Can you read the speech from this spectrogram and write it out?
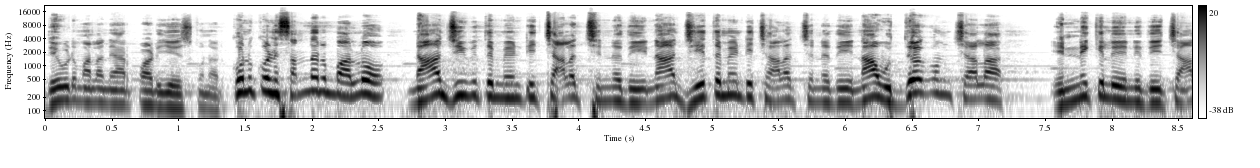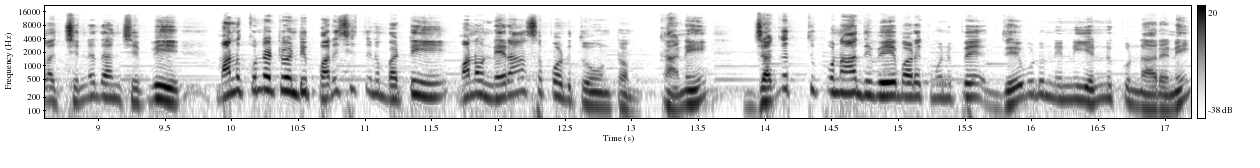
దేవుడు మనల్ని ఏర్పాటు చేసుకున్నారు. కొన్ని కొన్ని సందర్భాల్లో నా జీవితం ఏంటి చాలా చిన్నది నా జీతం ఏంటి చాలా చిన్నది నా ఉద్యోగం చాలా ఎన్నిక లేనిది చాలా చిన్నదని చెప్పి మనకున్నటువంటి పరిస్థితిని బట్టి మనం నిరాశపడుతూ ఉంటాం. కానీ జగత్తు పునాది వేయబడక మునిపే దేవుడు నిన్ను ఎన్నుకున్నారని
